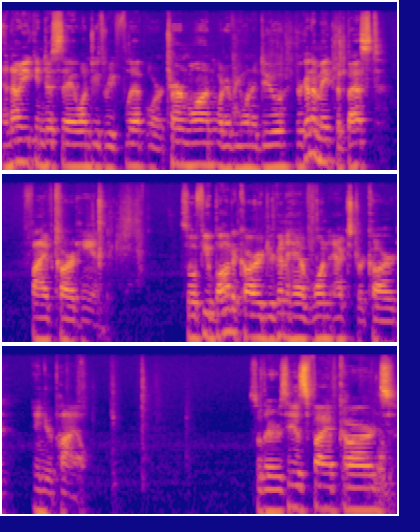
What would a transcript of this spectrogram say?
And now you can just say one, two, three, flip, or turn one, whatever you want to do. You're going to make the best five card hand. So if you bought a card, you're going to have one extra card in your pile. So there's his five cards.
